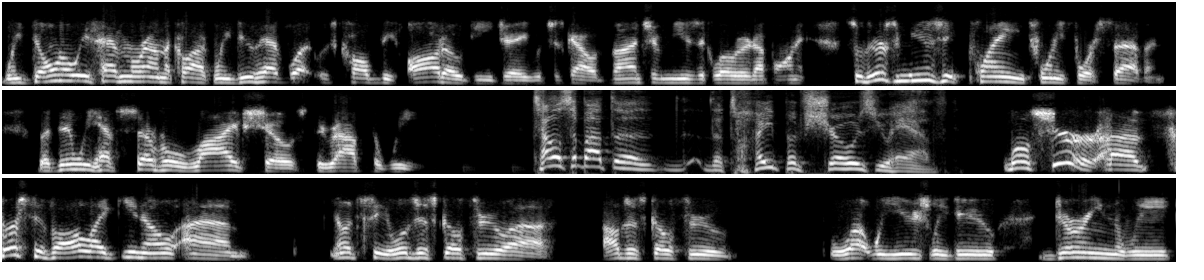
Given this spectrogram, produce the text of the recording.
We don't always have them around the clock. We do have what was called the auto DJ, which has got a bunch of music loaded up on it. So there's music playing 24 7. But then we have several live shows throughout the week. Tell us about the the type of shows you have. Well, sure. Uh, first of all, like you know, um, let's see. We'll just go through. Uh, I'll just go through what we usually do during the week.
